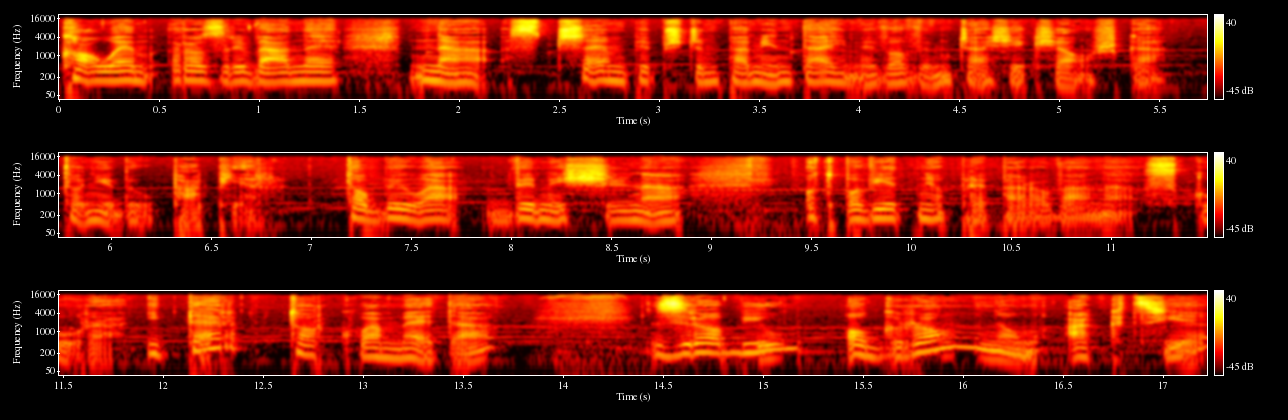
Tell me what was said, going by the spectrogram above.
kołem, rozrywane na strzępy, przy czym pamiętajmy, w owym czasie książka to nie był papier, to była wymyślna, odpowiednio preparowana skóra. I Ter Torquameda zrobił ogromną akcję,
